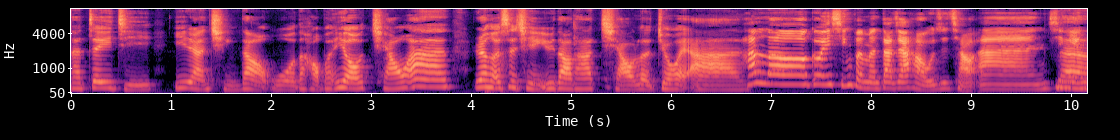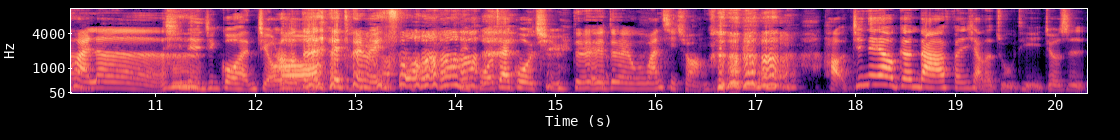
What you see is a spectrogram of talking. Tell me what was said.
那这一集依然请到我的好朋友乔安，任何事情遇到他乔了就会安。Hello，各位新粉们，大家好，我是乔安，新年快乐！新年已经过很久了，哦，对对，没错，你活在过去。对对，我晚起床。好，今天要跟大家分享的主题就是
